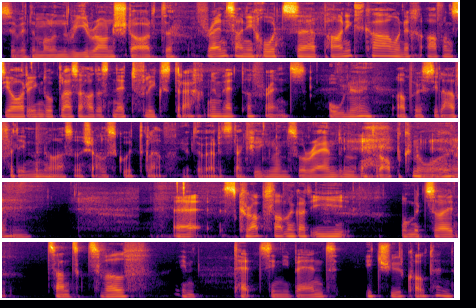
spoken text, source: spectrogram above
Sie wieder mal einen Rerun starten. Friends hatte ich kurz äh, Panik, gehabt, als ich Anfangsjahr irgendwo gelesen habe, dass Netflix das Recht nicht mehr hat an Friends. Oh nein. Aber sie laufen immer noch, also ist alles gut, glaube ich. Ja, dann werden sie dann irgendwann so random Trab genommen. ja. mhm. äh, Scrubs fällt mir gerade ein, wo wir 2012 im TED seine Band in die Schür geholt haben.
